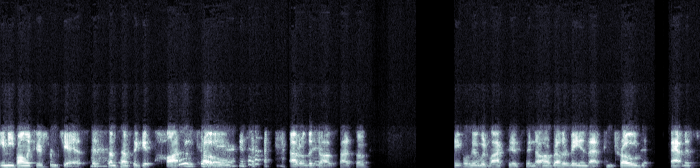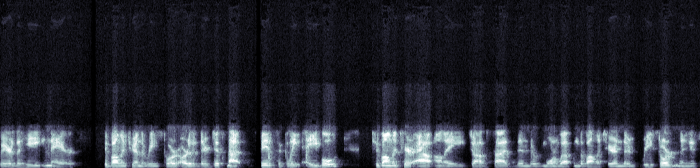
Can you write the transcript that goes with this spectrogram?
any volunteers from Jess, but sometimes it gets hot and cold out on the job site. So people who would like to say, no, I'd rather be in that controlled atmosphere, the heat and air, to volunteer in the restore, or that they're just not physically able to volunteer out on a job site, then they're more welcome to volunteer in the restore. And it's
